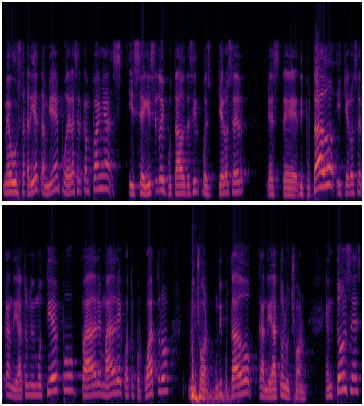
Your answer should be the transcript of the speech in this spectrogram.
me gustaría también poder hacer campaña y seguir siendo diputado, es decir, pues quiero ser este, diputado y quiero ser candidato al mismo tiempo, padre, madre, 4x4, luchón, un diputado candidato luchón. Entonces,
